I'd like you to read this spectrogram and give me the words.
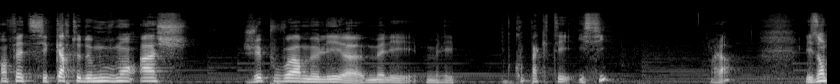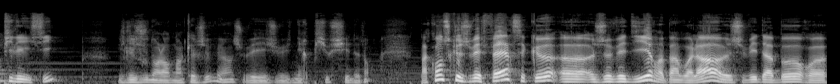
en fait, ces cartes de mouvement H, je vais pouvoir me les, euh, me les, me les compacter ici. Voilà. Les empiler ici. Je les joue dans l'ordre dans lequel je veux, hein. je, vais, venir piocher dedans. Par contre, ce que je vais faire, c'est que euh, je vais dire, ben voilà, euh, je vais d'abord, euh,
